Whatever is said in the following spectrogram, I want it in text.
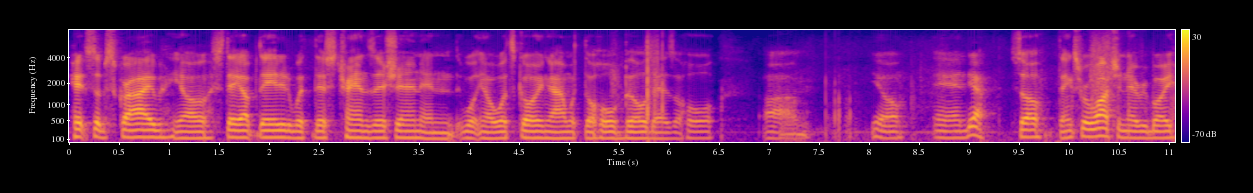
Hit subscribe you know stay updated with this transition and you know what's going on with the whole build as a whole. Um, you know and yeah so thanks for watching everybody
